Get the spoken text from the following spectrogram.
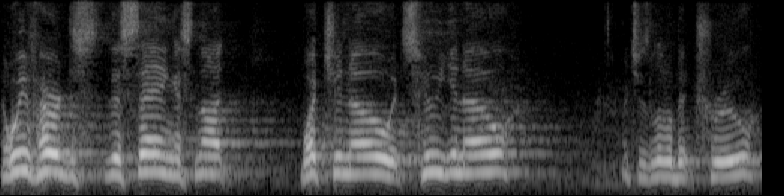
And we've heard this, saying, it's not what you know, it's who you know, which is a little bit true.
